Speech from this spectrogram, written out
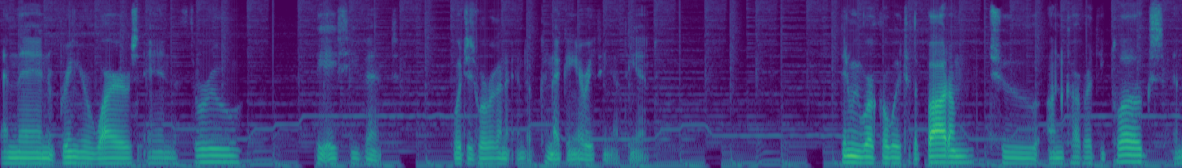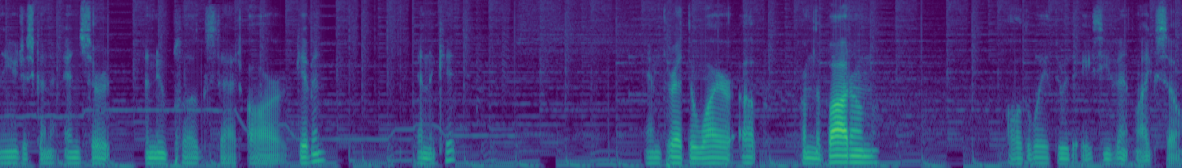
and then bring your wires in through the AC vent, which is where we're going to end up connecting everything at the end. Then we work our way to the bottom to uncover the plugs, and then you're just going to insert the new plugs that are given in the kit and thread the wire up from the bottom all the way through the AC vent like so.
